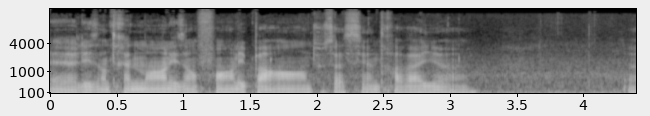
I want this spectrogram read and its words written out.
euh, les entraînements, les enfants, les parents, tout ça, c'est un travail euh, euh,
